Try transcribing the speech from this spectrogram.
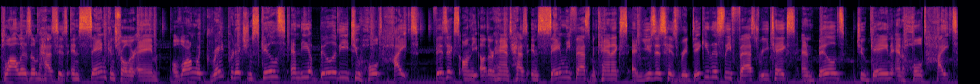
Plalism has his insane controller aim, along with great prediction skills and the ability to hold height. Physics, on the other hand, has insanely fast mechanics and uses his ridiculously fast retakes and builds to gain and hold height,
